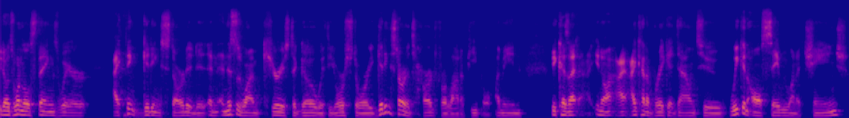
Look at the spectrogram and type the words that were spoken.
you know, it's one of those things where I think getting started, and, and this is why I'm curious to go with your story. Getting started is hard for a lot of people. I mean, because I, you know, I, I kind of break it down to we can all say we want to change,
